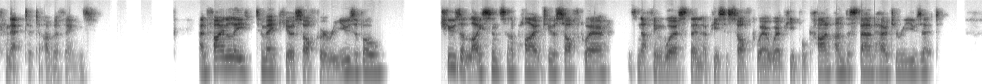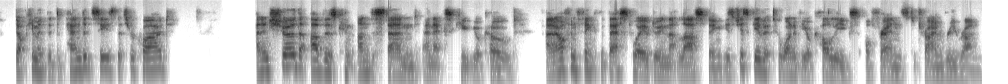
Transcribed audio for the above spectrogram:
connect it to other things. And finally, to make your software reusable, choose a license and apply it to your software. There's nothing worse than a piece of software where people can't understand how to reuse it. Document the dependencies that's required and ensure that others can understand and execute your code. And I often think the best way of doing that last thing is just give it to one of your colleagues or friends to try and rerun.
